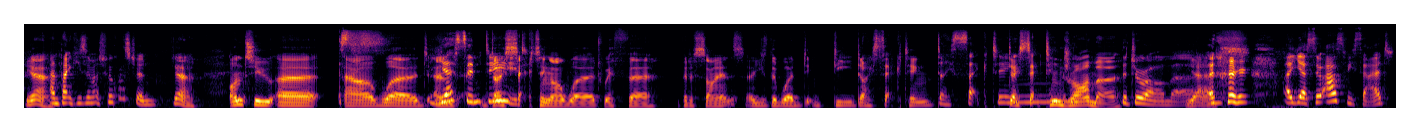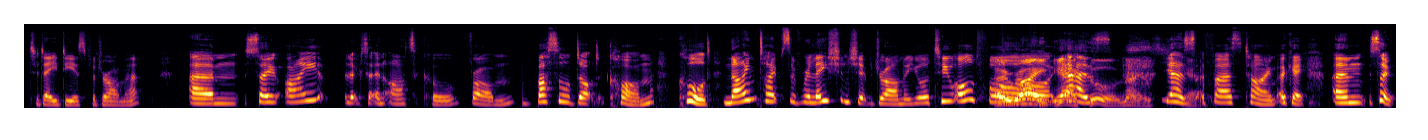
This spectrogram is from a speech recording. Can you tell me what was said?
Yeah, And thank you so much for your question. yeah. On to uh, our word and Yes, indeed. dissecting our word with uh, bit of science. I use the word de- de-dissecting. Dissecting. Dissecting drama. the drama. Yes. Uh, yeah, so as we said, today D is for drama. Um, so I looked at an article from bustle.com called Nine Types of Relationship Drama You're Too Old For. Oh right, yeah, Yes. cool, nice. Yes, Yeah. first time. Okay. Um, so it,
